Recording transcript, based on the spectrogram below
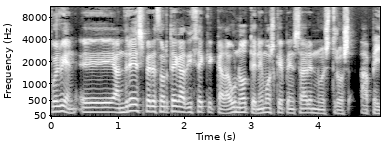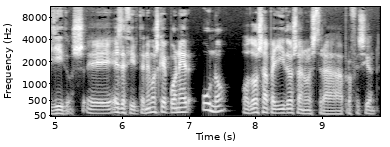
Pues bien, eh, Andrés Pérez Ortega dice que cada uno tenemos que pensar en nuestros apellidos. Eh, es decir, tenemos que poner uno o dos apellidos a nuestra profesión.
